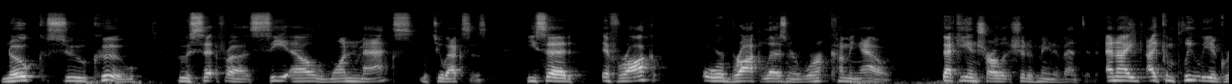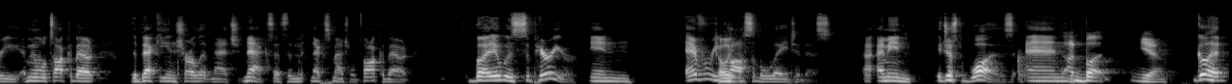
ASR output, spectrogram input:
Nok Su Ku, who set for uh, CL1 Max with two X's. He said, if Rock or Brock Lesnar weren't coming out, Becky and Charlotte should have main evented. And I, I completely agree. I mean, we'll talk about the Becky and Charlotte match next. That's the next match we'll talk about. But it was superior in every Oh, yeah. possible way to this. I I mean, it just was. And Uh, but yeah, go ahead.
